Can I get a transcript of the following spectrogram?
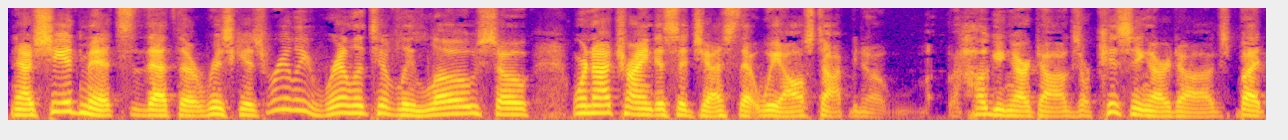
Now, she admits that the risk is really relatively low, so we're not trying to suggest that we all stop, you know, hugging our dogs or kissing our dogs, but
